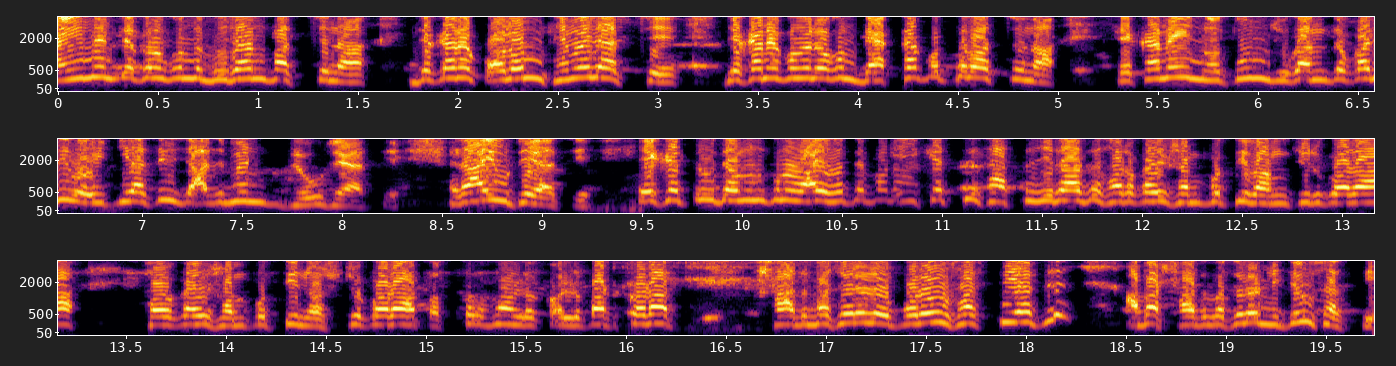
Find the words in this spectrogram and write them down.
আইনের যখন কোনো বিধান পাচ্ছে না, যেখানে কলম থেমে যাচ্ছে, যেখানে কোনো রকম ব্যাখ্যা করতে পারছে না, সেখানেই নতুন যুগান্তকারী ঐতিহাসিক জাজমেন্ট উঠে আসে, রায় উঠে আসে। এক্ষেত্রেও তেমন কোনো রায় হতে পারে? এই ক্ষেত্রে শাস্তি যেটা আছে, সরকারি সম্পত্তি ভাঙচুর করা, সরকারি সম্পত্তি নষ্ট করা, তথ্য লোপাট করা, সাত বছরের ওপরেও শাস্তি আছে, আবার সাত বছরের নিচেও শাস্তি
